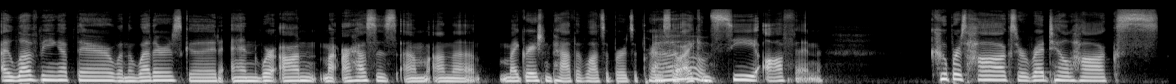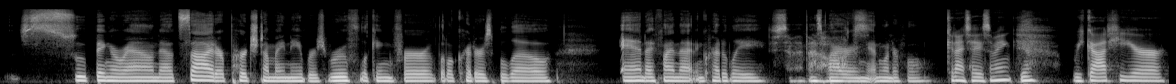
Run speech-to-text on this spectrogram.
I love being up there when the weather is good, and we're on my, our house is um, on the migration path of lots of birds of prey, so I Oh. can see often Cooper's hawks or red-tailed hawks swooping around outside or perched on my neighbor's roof looking for little critters below. And I find that incredibly inspiring hawks. and wonderful. Can I tell you something? Yeah. We got here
